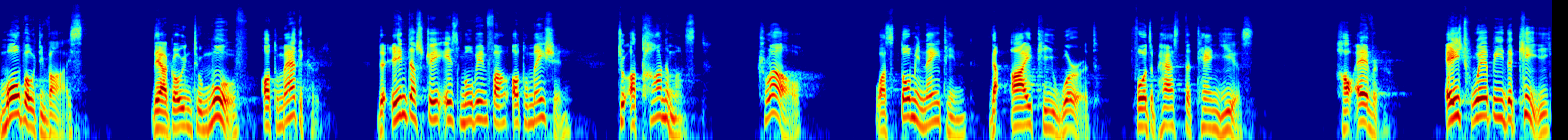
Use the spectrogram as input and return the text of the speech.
mobile devices. They are going to move automatically. The industry is moving from automation to autonomous. Cloud was dominating the IT world for the past 10 years. However, Edge will be the key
